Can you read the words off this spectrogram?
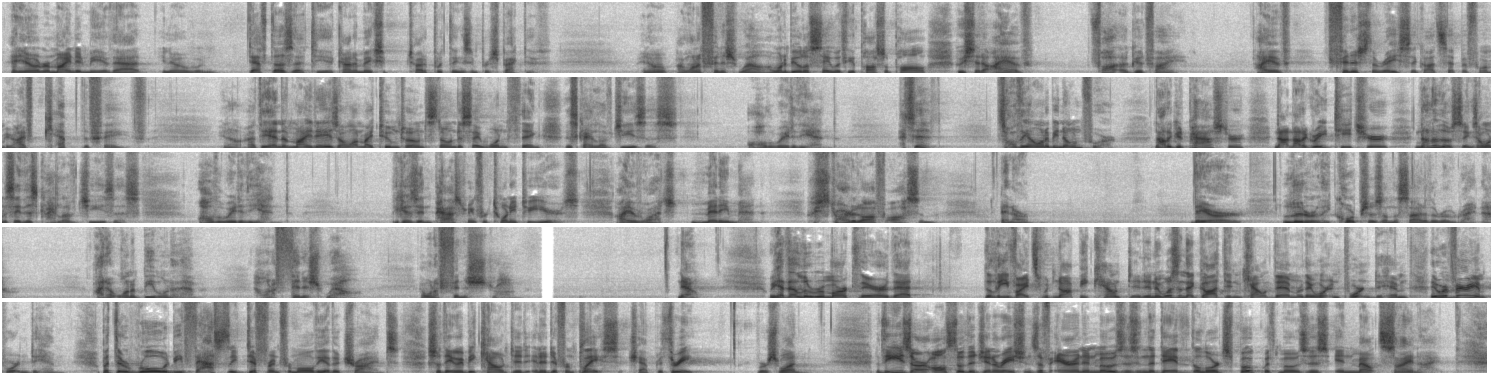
And, you know, it reminded me of that. You know, death does that to you. It kind of makes you try to put things in perspective. You know, I want to finish well. I want to be able to say with the Apostle Paul, who said, I have fought a good fight. I have finished the race that God set before me. I've kept the faith. You know, at the end of my days, I want my tombstone to say one thing this guy loved Jesus all the way to the end. That's it. It's all the I want to be known for. Not a good pastor, not, not a great teacher, none of those things. I want to say this guy loved Jesus all the way to the end. Because in pastoring for 22 years, I have watched many men who started off awesome and are they are literally corpses on the side of the road right now. I don't want to be one of them. I want to finish well. I want to finish strong. Now, we had that little remark there that the Levites would not be counted. And it wasn't that God didn't count them or they weren't important to him, they were very important to him. But their role would be vastly different from all the other tribes. So they would be counted in a different place. Chapter 3, verse 1. These are also the generations of Aaron and Moses in the day that the Lord spoke with Moses in Mount Sinai.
